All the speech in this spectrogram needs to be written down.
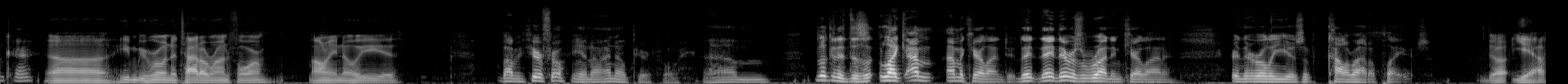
Okay. Uh, he ruined the title run for him. I don't even know who he is. Bobby Purify. Yeah, know, I know Purify. Um, looking at this, like I'm, I'm a Carolina dude. They, they, there was a run in Carolina in the early years of Colorado players. Uh, yeah,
